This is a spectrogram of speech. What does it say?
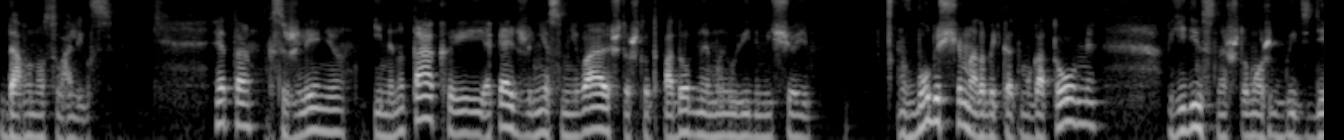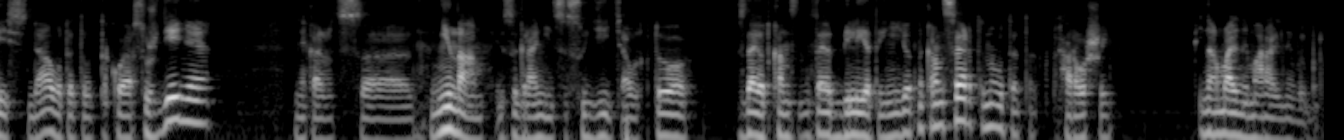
давно свалился. Это, к сожалению, именно так, и опять же не сомневаюсь, что что-то подобное мы увидим еще и в будущем, надо быть к этому готовыми. Единственное, что может быть здесь, да, вот это вот такое осуждение, мне кажется, не нам из-за границы судить, а вот кто сдает, кон- сдает билеты и не идет на концерты, ну вот это хороший и нормальный моральный выбор.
